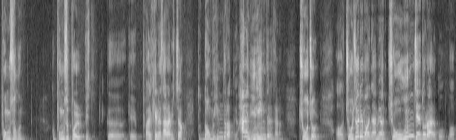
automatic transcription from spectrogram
봉수군, 그 봉수불 비- 그 밝히는 사람 있죠? 또 너무 힘들었대요. 하는 일이 힘든 사람. 조졸. 어, 조졸이 뭐냐면 좋은 제도라고 뭐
